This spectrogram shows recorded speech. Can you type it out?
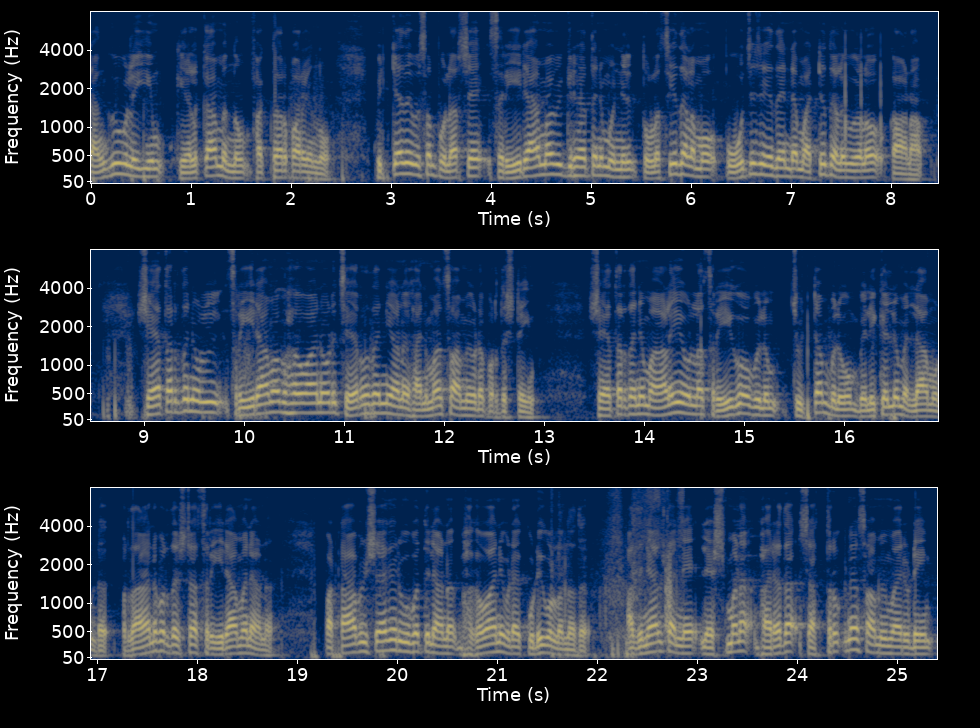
ശംഖുവിളിയും കേൾക്കാമെന്നും ഭക്തർ പറയുന്നു. പിറ്റേ ദിവസം പുലർച്ചെ ശ്രീരാമ വിഗ്രഹത്തിന് മുന്നിൽ തുളസീദളമോ പൂജ ചെയ്തതിന്റെ മറ്റു തെളിവുകളോ കാണാം. ക്ഷേത്രത്തിനുള്ളിൽ ശ്രീരാമ ഭഗവാനോട് ചേർന്ന് തന്നെയാണ് ഹനുമാൻ സ്വാമിയുടെ പ്രതിഷ്ഠയും. ക്ഷേത്രത്തിന് മാളികയുള്ള ശ്രീകോവിലും ചുറ്റമ്പലവും ബലിക്കല്ലുമെല്ലാമുണ്ട്. പ്രധാന പ്രതിഷ്ഠ ശ്രീരാമനാണ്. പട്ടാഭിഷേക രൂപത്തിലാണ് ഭഗവാൻ ഇവിടെ കുടികൊള്ളുന്നത്. അതിനാൽ തന്നെ ലക്ഷ്മണ ഭരത ശത്രുഘ്ന സ്വാമിമാരുടെയും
